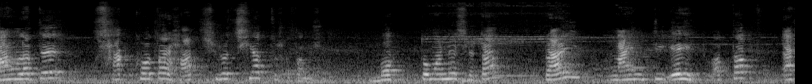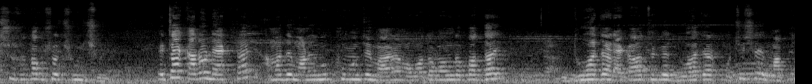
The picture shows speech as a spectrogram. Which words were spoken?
বাংলাতে সাক্ষরতার হার ছিল ছিয়াত্তর শতাংশ। বর্তমানে সেটা প্রায় নাইনটি এইট, অর্থাৎ একশো শতাংশ ছুঁই ছুঁই। এটা কারণ একটাই, আমাদের মাননীয় মুখ্যমন্ত্রী মায়েরা মমতা বন্দ্যোপাধ্যায় দু হাজার এগারো থেকে দু হাজার পঁচিশে মাত্র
